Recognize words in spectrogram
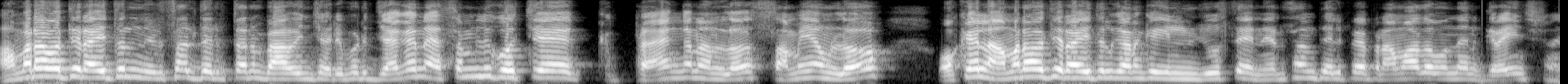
అమరావతి రైతులు నిరసన తెలుపుతారని భావించారు. ఇప్పుడు జగన్ అసెంబ్లీకి వచ్చే ప్రాంగణంలో సమయంలో ఒకవేళ అమరావతి రైతులు కనుక వీళ్ళని చూస్తే నిరసన తెలిపే ప్రమాదం ఉందని గ్రహించిన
